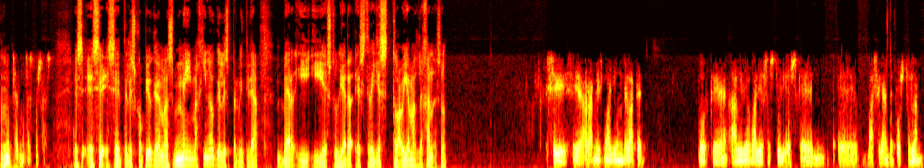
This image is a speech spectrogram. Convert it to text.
ah. muchas, muchas cosas. Ese, ese, telescopio que además me imagino que les permitirá ver y, estudiar estrellas todavía más lejanas, ¿no? Sí, sí, ahora mismo hay un debate porque ha habido varios estudios que eh, básicamente postulan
